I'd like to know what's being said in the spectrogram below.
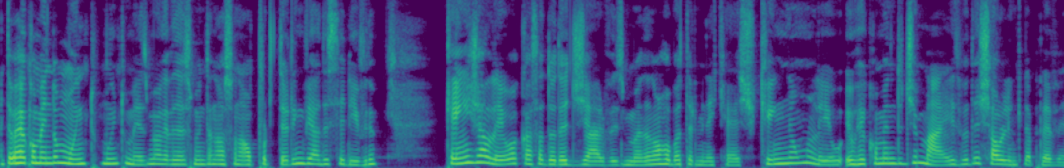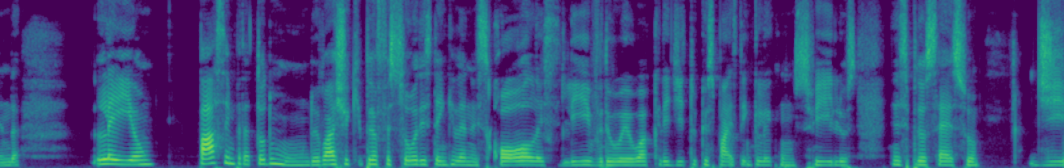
Então eu recomendo muito, muito mesmo. Eu agradeço muito a Nacional por ter enviado esse livro. Quem já leu A Caçadora de Árvores, manda no arroba terminecast. Quem não leu, eu recomendo demais. Vou deixar o link da pré-venda leiam, passem para todo mundo. Eu acho que professores têm que ler na escola esse livro, eu acredito que os pais têm que ler com os filhos, nesse processo de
